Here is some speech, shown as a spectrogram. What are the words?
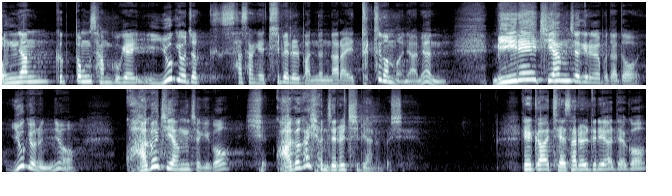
동양 극동 삼국의 유교적 사상의 지배를 받는 나라의 특징은 뭐냐면 미래지향적이라기보다도 유교는요 과거지향적이고 과거가 현재를 지배하는 것이에요. 그러니까 제사를 드려야 되고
